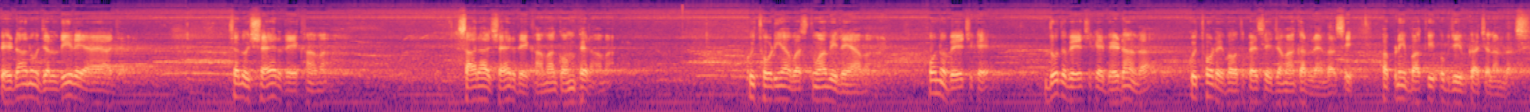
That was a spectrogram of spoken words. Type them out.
ਭੇਡਾਂ ਨੂੰ ਜਲਦੀ ਰਿਹਾ ਅੱਜ ਚਲੋ ਸ਼ਹਿਰ ਦੇਖਾਵਾਂ, ਸਾਰਾ ਸ਼ਹਿਰ ਦੇਖਾਵਾਂ ਘੁੰਮ ਫਿਰ ਆਵਾਂ। ਕੋਈ ਥੋੜੀਆਂ ਵਸਤੂਆਂ ਵੀ ਲੈ ਆਵਾਂ। ਉਹਨੂੰ ਵੇਚ ਕੇ, ਦੁੱਧ ਵੇਚ ਕੇ ਭੇਡਾਂ ਦਾ ਕੋਈ ਥੋੜੇ ਬਹੁਤ ਪੈਸੇ ਜਮ੍ਹਾਂ ਕਰ ਲੈਂਦਾ ਸੀ, ਆਪਣੀ ਬਾਕੀ ਉਪਜੀਵਕਾ ਚਲਾਉਂਦਾ ਸੀ।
